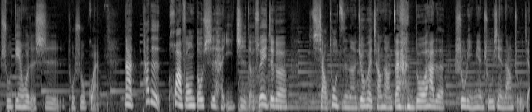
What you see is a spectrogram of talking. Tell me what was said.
书店或者是图书馆。那她的画风都是很一致的，所以这个。小兔子呢，就会常常在很多他的书里面出现当主角，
